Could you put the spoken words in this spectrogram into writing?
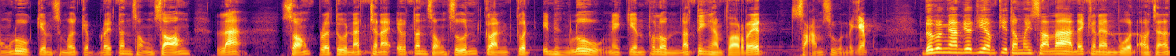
2 ลูกเกมเสมอกับไบรตัน 2-2 และ 2 ประตูนัดชนะเอเวอร์ตัน 2-0 ก่อนกดอีกหนึ่งลูกในเกมถล่มนัตติงแฮมฟอร์เรสต์3-0 นะครับ โดยเป็นงานยอดเยี่ยมที่ทำให้ซาร่าได้คะแนนโหวตเอาชนะ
